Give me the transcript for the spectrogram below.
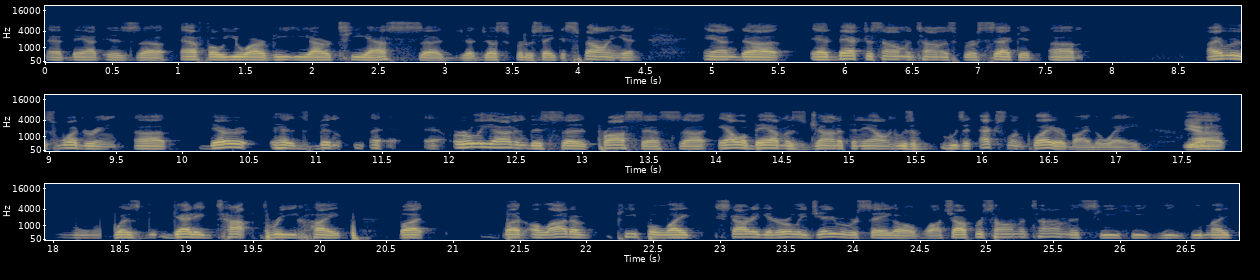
and that is F O U R V E R T S, just for the sake of spelling it. And uh, and back to Solomon Thomas for a second. Uh, I was wondering, uh, there has been uh, early on in this uh, process, uh, Alabama's Jonathan Allen, who's a who's an excellent player, by the way, yeah. Was getting top three hype, but but a lot of people like starting at early J were saying, "Oh, watch out for Solomon Thomas. He he he he might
